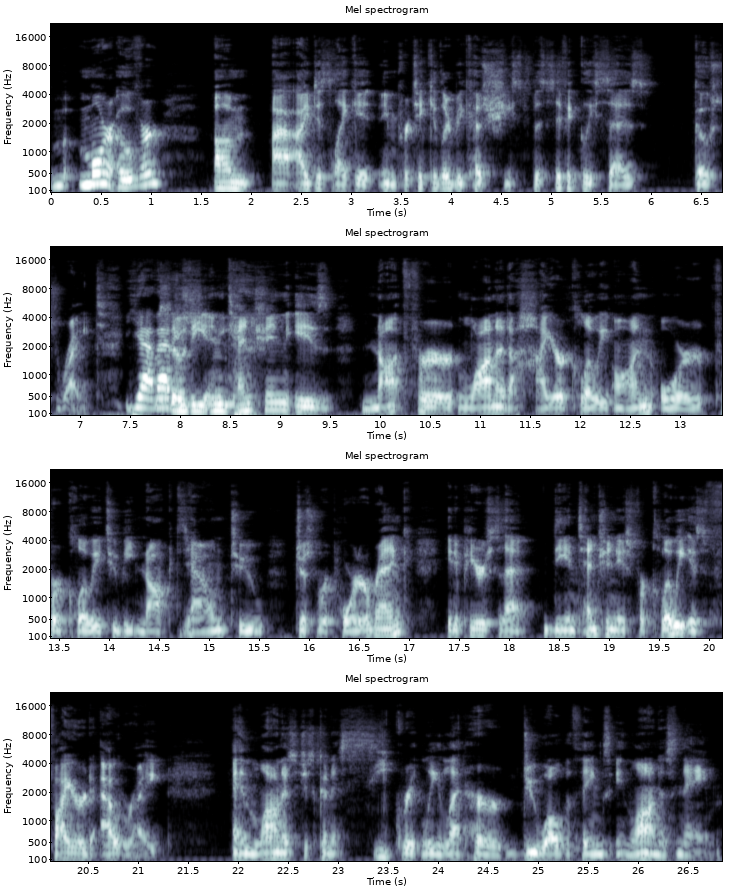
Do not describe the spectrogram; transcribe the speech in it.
M- moreover, um, I-, I dislike it in particular because she specifically says ghost right. Yeah, that so is the shitty. intention is not for Lana to hire Chloe on or for Chloe to be knocked down to just reporter rank. It appears that the intention is for Chloe is fired outright and Lana's just going to secretly let her do all the things in Lana's name.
